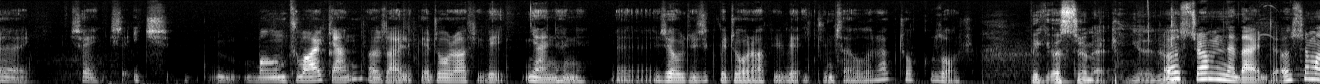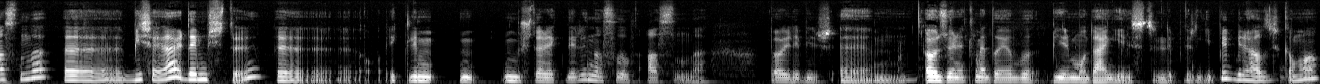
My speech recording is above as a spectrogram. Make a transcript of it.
e, şey işte iç bağıntı varken özellikle coğrafi ve yani hani e, jeolojik ve coğrafi ve iklimsel olarak çok zor. Peki Öström'e gelelim. Özström ne derdi? Özström aslında e, bir şeyler demişti. E, iklim mü- müşterekleri nasıl aslında böyle bir e, öz yönetime dayalı bir model geliştirilebilir gibi birazcık ama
